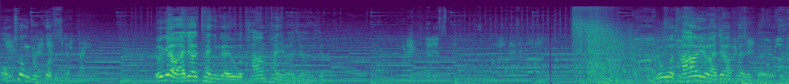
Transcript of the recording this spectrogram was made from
엄청 좋거든요. 여기가 마지막 탄인가 요거 다음 판이 마지막이죠. 요거 다음이 마지막 판일 거예요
